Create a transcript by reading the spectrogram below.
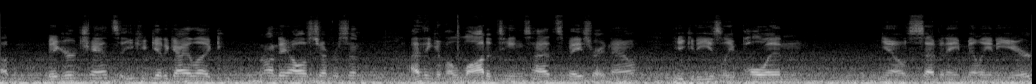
a bigger chance that you could get a guy like Rondae Hollis Jefferson. I think if a lot of teams had space right now, he could easily pull in, you know, seven, eight million a year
